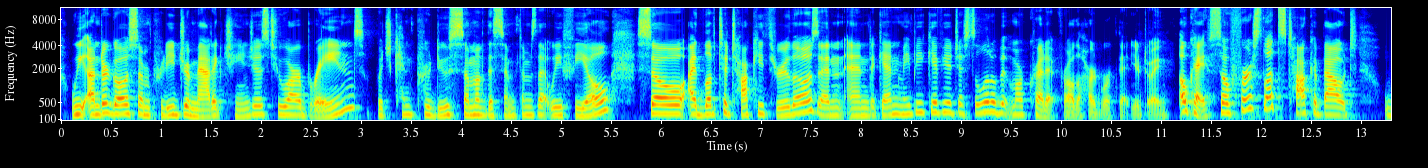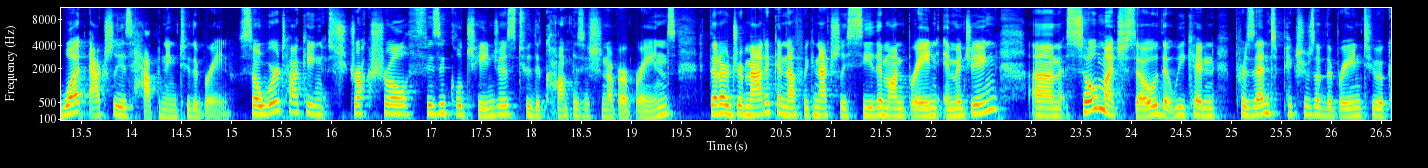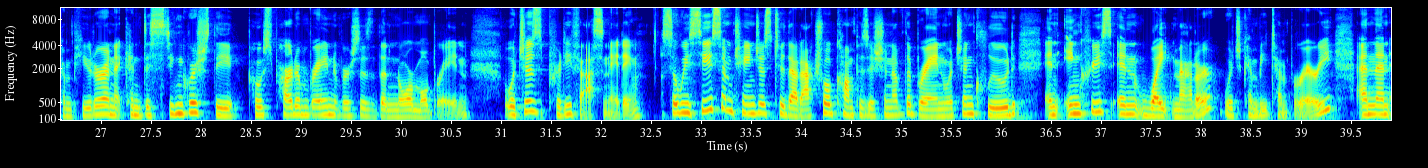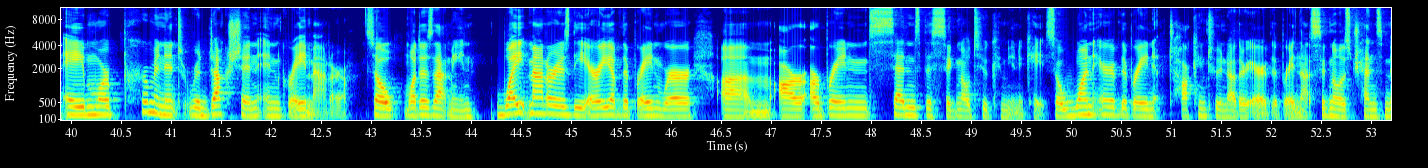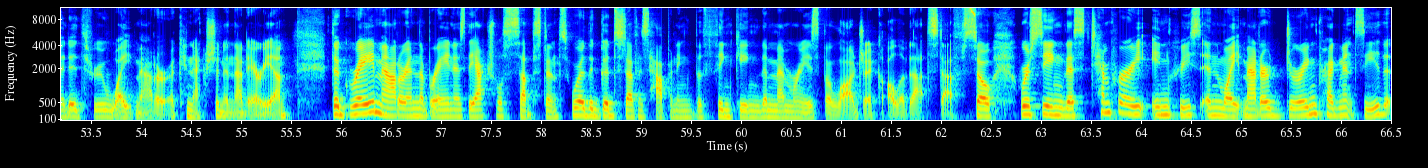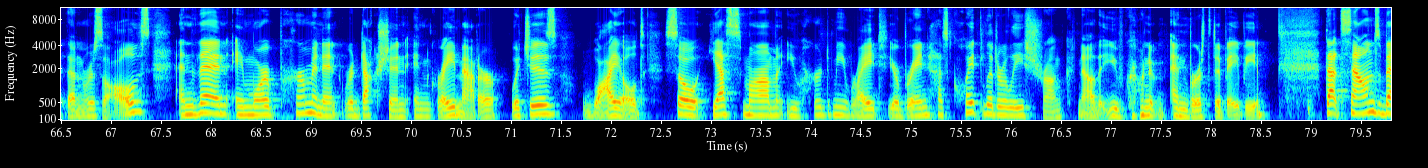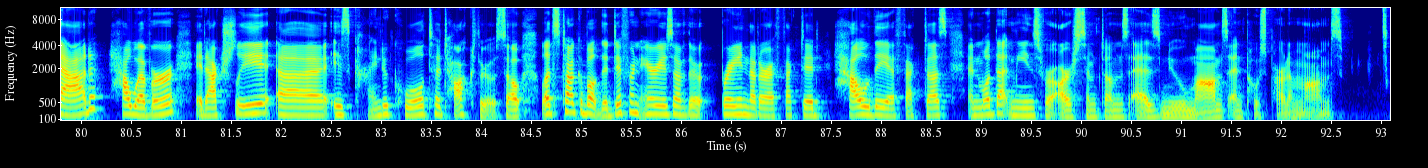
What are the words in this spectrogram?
We undergo some pretty dramatic changes to our brains, which can produce some of the symptoms that we feel. So I'd love to talk you through those and and again maybe give you just a little bit more credit for all the hard work that you're doing. Okay, so first let's talk about what actually is happening to the brain. So we're talking structural physical changes to the composition of our brains that are dramatic enough we can actually see them on brain imaging. Um, so much so that we can present pictures of the brain to a computer and it can distinguish the postpartum brain versus the normal brain, which is pretty fascinating. So we see some changes to that actual composition of the brain, which include an increase in white matter, which can be temporary, and then a more permanent reduction in gray matter. So, what does that mean? White matter is the area of the brain where um, our, our brain sends the signal to communicate. So, one area of the brain talking to another area of the brain, that signal is transmitted through white matter, a connection in that area. The gray matter in the brain is the actual substance where the good stuff is happening the thinking, the memories, the logic, all of that stuff. So, we're seeing this temporary increase in white matter during pregnancy that then resolves, and then a more permanent reduction in gray matter, which is wild. So, yes, mom, you me right. Your brain has quite literally shrunk now that you've grown and birthed a baby. That sounds bad. However, it actually uh, is kind of cool to talk through. So, let's talk about the different areas of the brain that are affected, how they affect us, and what that means for our symptoms as new moms and postpartum moms.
